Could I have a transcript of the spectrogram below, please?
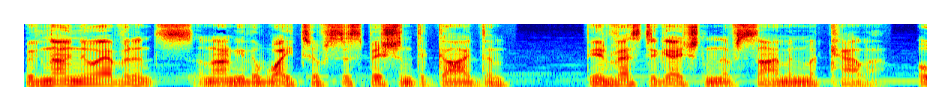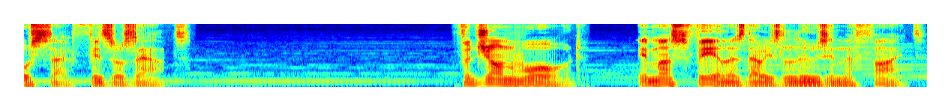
With no new evidence and only the weight of suspicion to guide them, the investigation of Simon Makallah also fizzles out. For John Ward, it must feel as though he's losing the fight.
